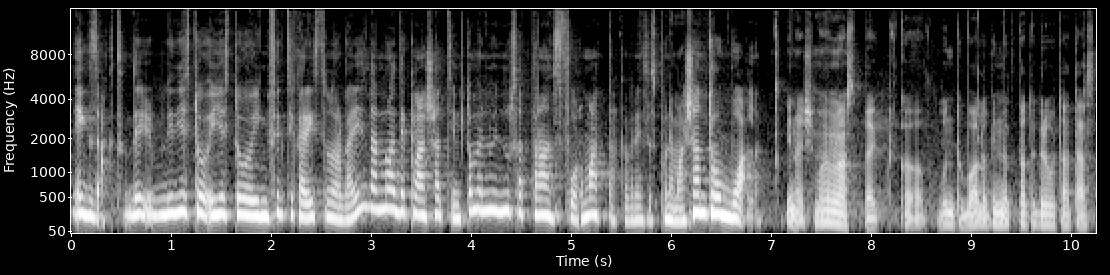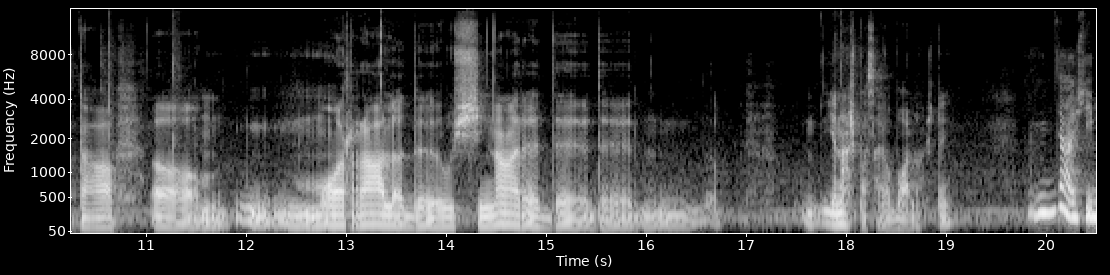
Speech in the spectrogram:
Exact. Deci este, o, este o infecție care există în organism, dar nu a declanșat simptome, nu, nu s-a transformat, dacă vrem să spunem așa, într-o boală. Bine, și mai e un aspect, că cuvântul boală vine cu toată greutatea asta uh, morală, de rușinare, de, de... E nașpa să ai o boală, știi? Da, și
